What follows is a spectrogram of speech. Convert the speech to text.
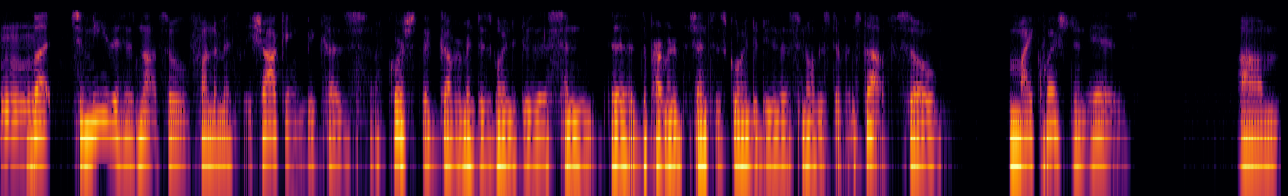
Mm-hmm. But to me, this is not so fundamentally shocking because, of course, the government is going to do this, and the Department of Defense is going to do this, and all this different stuff. So, my question is, um,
